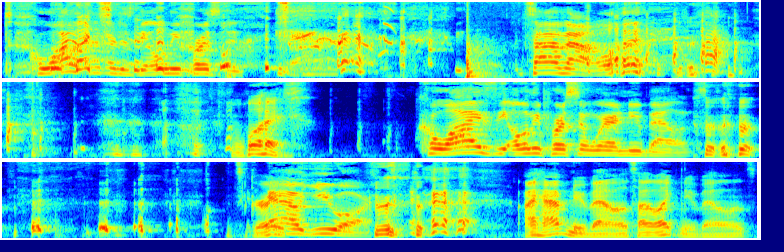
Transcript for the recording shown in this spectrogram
Kawhi Leonard is the only person. Time out. What? what? Kawhi is the only person wearing New Balance. It's great. Now you are. I have New Balance. I like New Balance.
